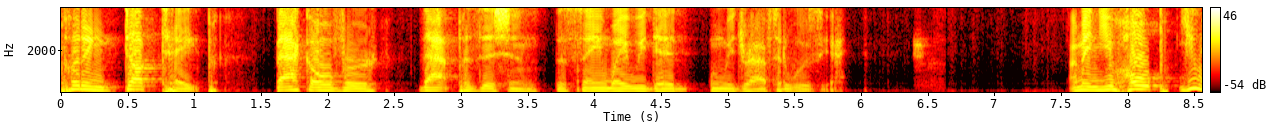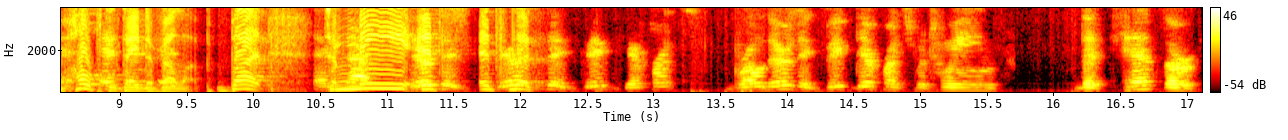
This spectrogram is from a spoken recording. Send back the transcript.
putting duct tape back over that position the same way we did when we drafted Awuzie? I mean, you hope you hope that they and- and- develop, but And to that- me, it's a, it's there's the a big difference, bro. There's a big difference between the tenth or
